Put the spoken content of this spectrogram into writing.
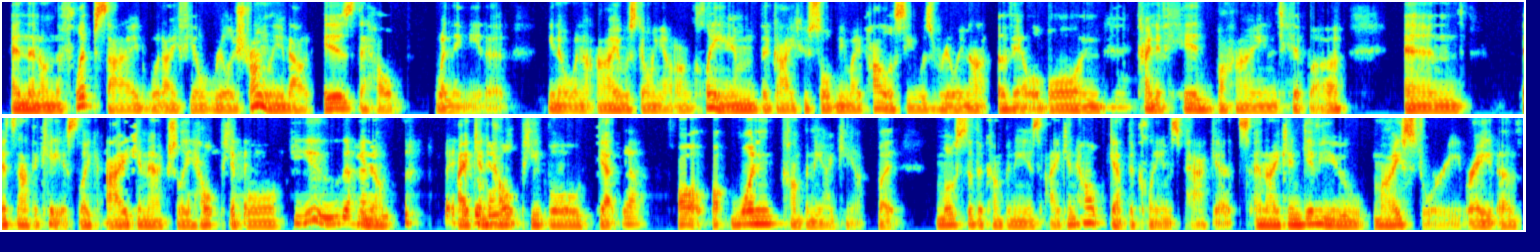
And then on the flip side, what I feel really strongly about is the help when they need it. You know, when I was going out on claim, the guy who sold me my policy was really not available and Mhm. kind of hid behind HIPAA. And it's not the case. Like I can actually help people You, the you know, I can help people get Yeah. all, all- one company I can't, but most of the companies I can help get the claims packets and I can give you my story, right? Of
